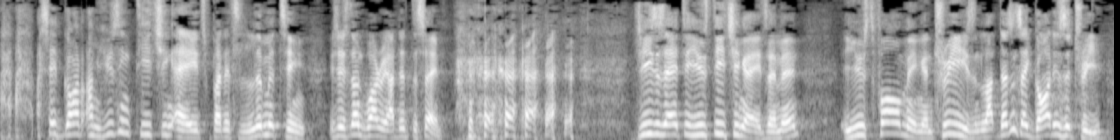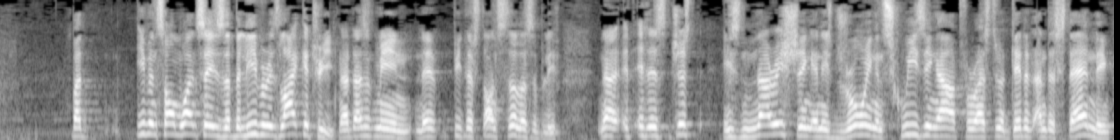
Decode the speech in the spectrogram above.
I said, God, I'm using teaching aids, but it's limiting. He says, Don't worry, I did the same. Jesus had to use teaching aids, amen? He used farming and trees, and it doesn't say God is a tree, but even Psalm 1 says the believer is like a tree. Now, it doesn't mean Peter stands still as a believer. No, it, it is just, he's nourishing and he's drawing and squeezing out for us to get an understanding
